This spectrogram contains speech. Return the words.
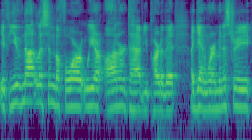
if you've not listened before we are honored to have you part of it again we're a ministry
